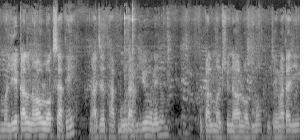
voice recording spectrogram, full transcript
મળીએ કાલ નવા વ્લોગ સાથે. આજે થાક બહુ લાગી ગયો અને તો કાલ મળશું નવા વ્લોગમાં જય માતાજી.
